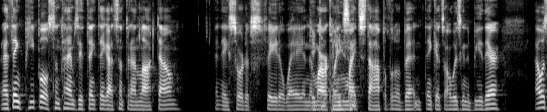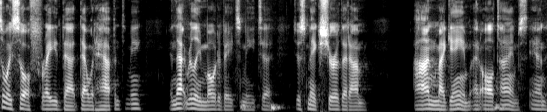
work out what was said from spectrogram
and I think people sometimes they think they got something on lockdown, and they sort of fade away, and the Get marketing complacent. might stop a little bit and think it's always going to be there. I was always so afraid that that would happen to me, and that really motivates me to just make sure that I'm on my game at all times. And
